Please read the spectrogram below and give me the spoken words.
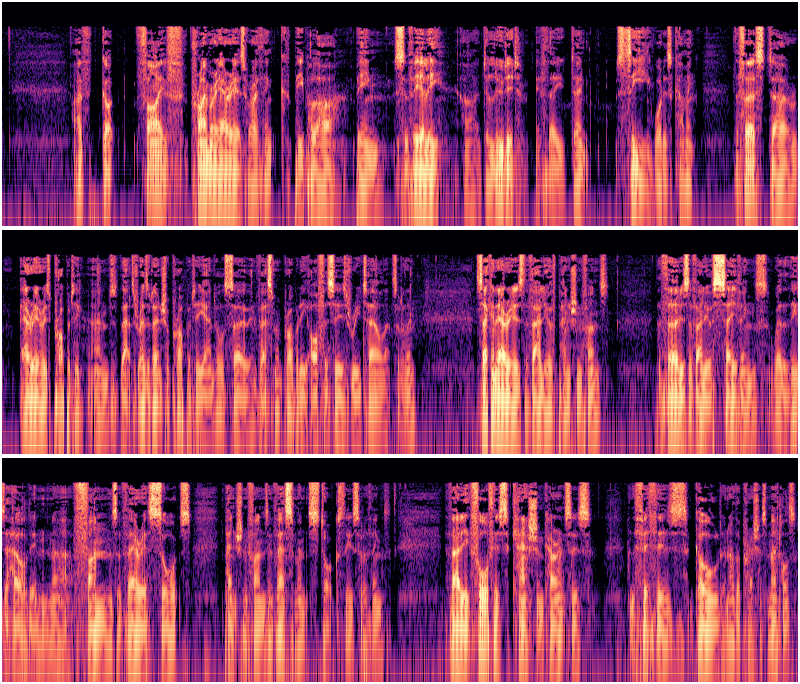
I've got five primary areas where I think people are being severely uh, deluded if they don't see what is coming. The first uh, area is property, and that's residential property and also investment property, offices, retail, that sort of thing. Second area is the value of pension funds. The third is the value of savings, whether these are held in uh, funds of various sorts, pension funds, investments, stocks, these sort of things. Value, fourth is cash and currencies, and the fifth is gold and other precious metals.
